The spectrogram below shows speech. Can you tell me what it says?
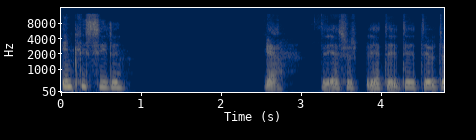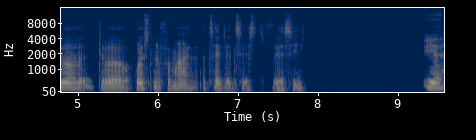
implicite, ja, det, jeg synes, ja, det, det, det, det, var, det var rystende for mig at tage den test, vil jeg sige. Ja,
